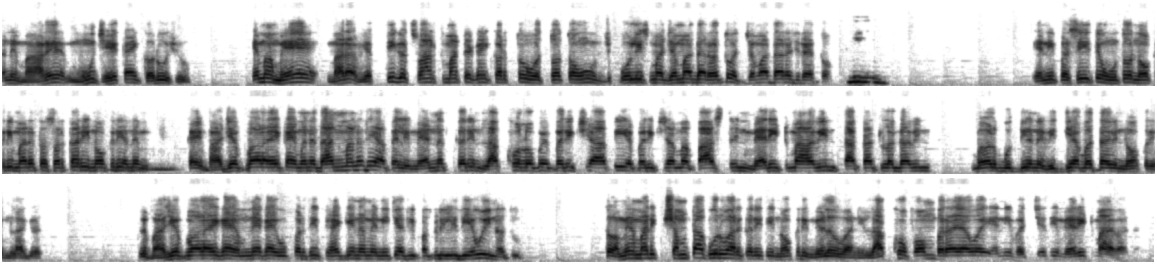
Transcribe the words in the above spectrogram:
અને મારે હું જે કાંઈ કરું છું એમાં મેં મારા વ્યક્તિગત સ્વાર્થ માટે કંઈ કરતો હોત તો તો હું પોલીસમાં જમાદાર હતો જ જમાદાર જ રહેતો. એની પછી તે હું તો નોકરી, મારે તો સરકારી નોકરી અને કઈ ભાજપ વાળા એ કઈ મને દાનમાં નથી આપેલી. મહેનત કરીને લાખો લોકોએ પરીક્ષા આપી, એ પરીક્ષામાં પાસ થઈને મેરિટમાં આવીને તાકાત લગાવીને બળ, બુદ્ધિ અને વિદ્યા બતાવીને નોકરીમાં લાગ્યો એટલે ભાજપ વાળાએ કઈ અમને કઈ ઉપરથી ફેંકીને અમે નીચેથી પકડી લીધી એવું નતું તો અમે અમારી ક્ષમતા પુરવાર કરી હતી નોકરી મેળવવાની. લાખો ફોર્મ ભરાયા હોય એની વચ્ચેથી મેરિટમાં આવ્યા હતા.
